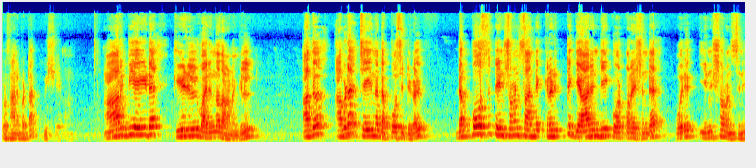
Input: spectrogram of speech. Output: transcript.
പ്രധാനപ്പെട്ട വിഷയമാണ്. ആർ ബി ഐയുടെ കീഴിൽ വരുന്നതാണെങ്കിൽ അത് അവിടെ ചെയ്യുന്ന ഡെപ്പോസിറ്റുകൾ deposit insurance and credit guarantee കോർപ്പറേഷന്റെ ഒരു ഇൻഷുറൻസിന്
